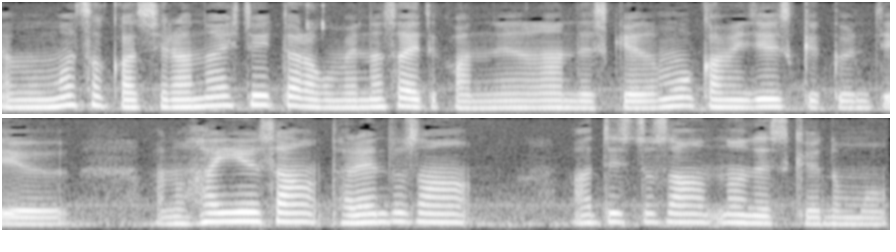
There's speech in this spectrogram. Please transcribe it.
いやもうまさか知らない人いたらごめんなさいって感じなんですけれども上地介君っていうあの俳優さんタレントさんアーティストさんなんですけれども。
